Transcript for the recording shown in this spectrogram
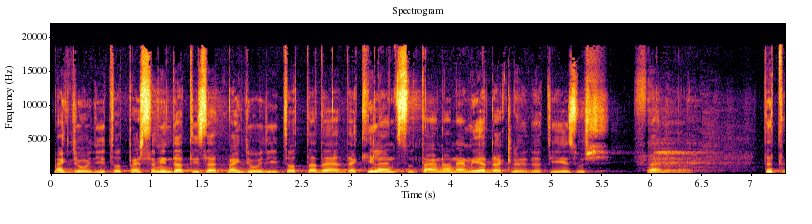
meggyógyított. Persze mind a tizet meggyógyította, de, de kilenc utána nem érdeklődött Jézus felől. Tehát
